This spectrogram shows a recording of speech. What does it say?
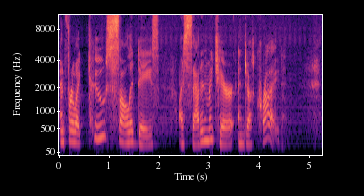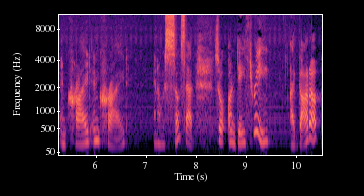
and for like two solid days, I sat in my chair and just cried and cried and cried. And I was so sad. So on day three, I got up,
